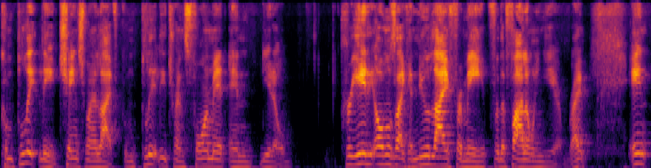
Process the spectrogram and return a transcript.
completely change my life, completely transform it, and you know, create almost like a new life for me for the following year, right? And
